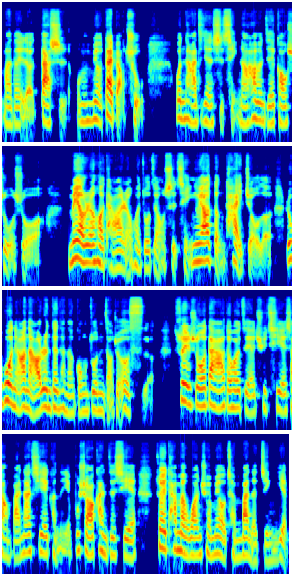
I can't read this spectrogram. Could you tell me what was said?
马德里的大使，我们没有代表处，问他这件事情，然后他们直接告诉我说，没有任何台湾人会做这种事情，因为要等太久了。如果你要拿到认证才能工作，你早就饿死了。所以说，大家都会直接去企业上班，那企业可能也不需要看这些，所以他们完全没有承办的经验。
